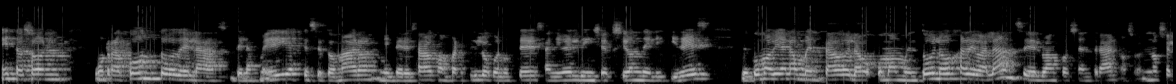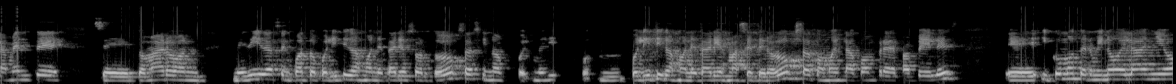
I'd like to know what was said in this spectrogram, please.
Estas son un raconto de las, de las medidas que se tomaron. Me interesaba compartirlo con ustedes a nivel de inyección de liquidez, de cómo habían aumentado, la, cómo aumentó la hoja de balance del Banco Central. No, solamente se tomaron medidas en cuanto a políticas monetarias ortodoxas, sino políticas monetarias más heterodoxas, como es la compra de papeles, eh, y cómo terminó el año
